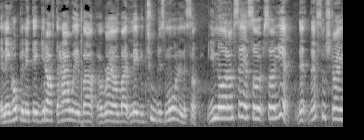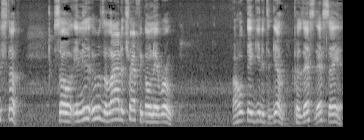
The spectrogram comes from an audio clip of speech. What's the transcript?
And they hoping that they get off the highway about around by maybe two this morning or something. You know what i'm saying? So so yeah that that's some strange stuff. So and it, it was a lot of traffic on that road. I hope they get it together because that's that's sad.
